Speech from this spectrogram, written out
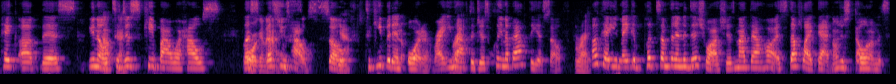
pick up this. You know, Okay. to just keep our house. Let's let's use house. So Yeah. to keep it in order, right? You Right. have to just clean up after yourself. right? Okay, you make it put something in the dishwasher. It's not that hard. It's stuff like that. Don't just throw it on this,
